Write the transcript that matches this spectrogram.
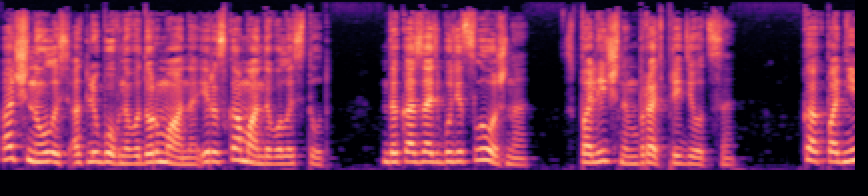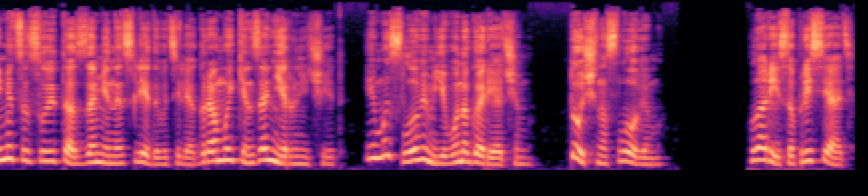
очнулась от любовного дурмана и раскомандовалась тут. Доказать будет сложно. С поличным брать придется. Как поднимется суета с заменой следователя, Громыкин занервничает, и мы словим его на горячем. Точно словим. Лариса, присядь,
